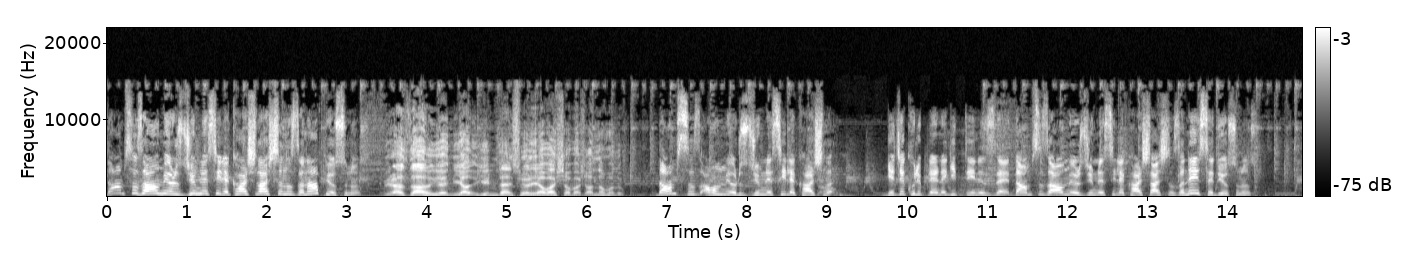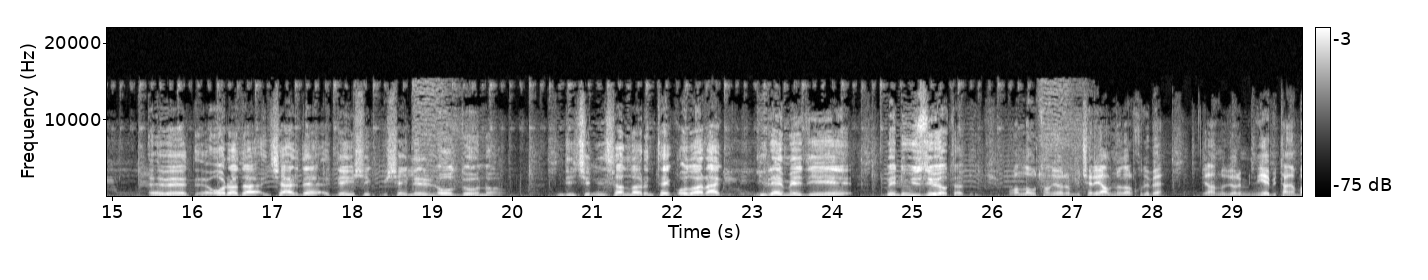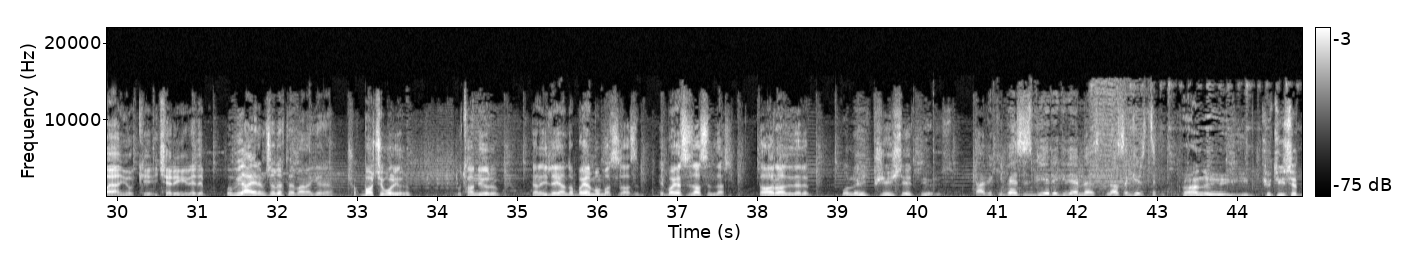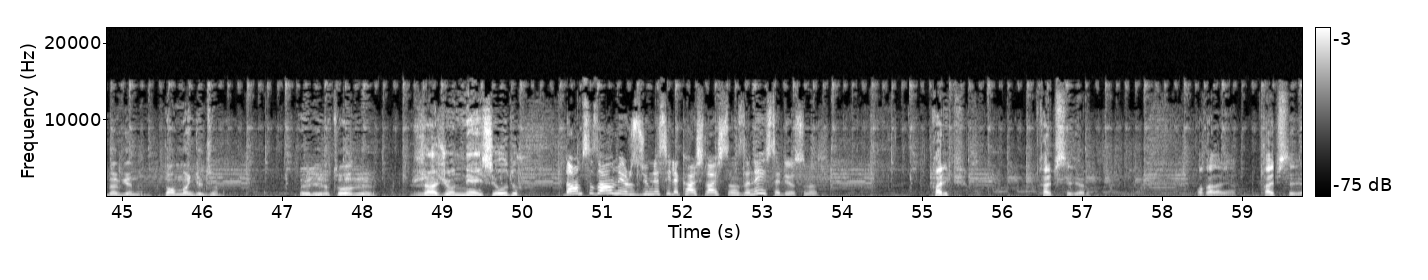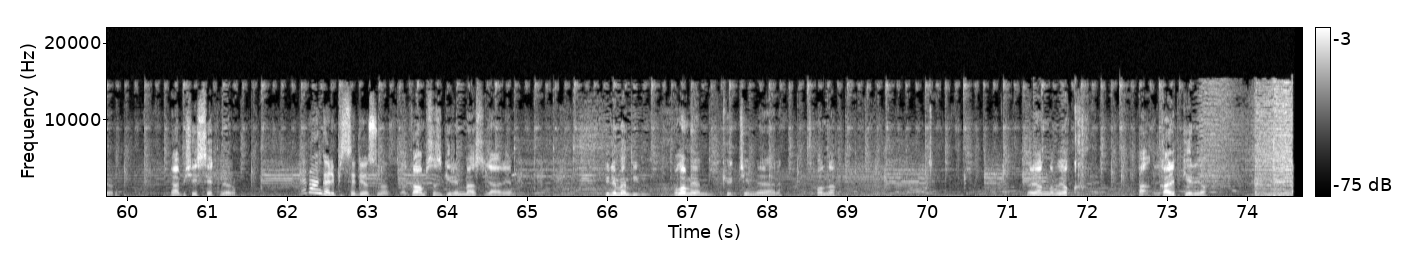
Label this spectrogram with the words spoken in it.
Damsız almıyoruz cümlesiyle karşılaştığınızda ne yapıyorsunuz? Biraz daha yeni- ya- yeniden söyle yavaş yavaş anlamadım. Damsız almıyoruz cümlesiyle karşıla... Gece kulüplerine gittiğinizde damsız almıyoruz cümlesiyle karşılaştığınızda ne hissediyorsunuz? Evet e, orada içeride değişik bir şeylerin olduğunu, niçin insanların tek olarak giremediği beni üzüyor tabii ki. Vallahi utanıyorum. İçeriye almıyorlar kulübe. Yanımda diyorum niye bir tane bayan yok ki içeriye girelim. Bu bir ayrımcılıktır bana göre. Çok mahcup oluyorum. Utanıyorum. Yani illa yanında bayan mı olması lazım? E bayansız alsınlar. Daha rahat edelim. Vallahi hiçbir şey işte etmiyoruz. Tabii ki bensiz bir yere gidemez. Nasıl girsin? Ben e, kötü hissetmem kendimi. Damdan geleceğim. Öyle yere tabii. Racon neyse odur. Damsız almıyoruz cümlesiyle karşılaştığınızda ne hissediyorsunuz? Garip. Garip hissediyorum. O kadar yani. Garip hissediyorum. Ya bir şey hissetmiyorum. Neden garip hissediyorsunuz? Ya, gamsız girilmez yani. Bilemem bir bulamıyorum bir şeyim yani ondan. Böyle anlamı yok. Ha, garip geliyor.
